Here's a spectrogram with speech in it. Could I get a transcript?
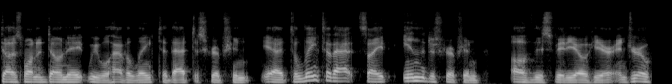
does want to donate, we will have a link to that description. Yeah, to link to that site in the description of this video here. And Drew,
